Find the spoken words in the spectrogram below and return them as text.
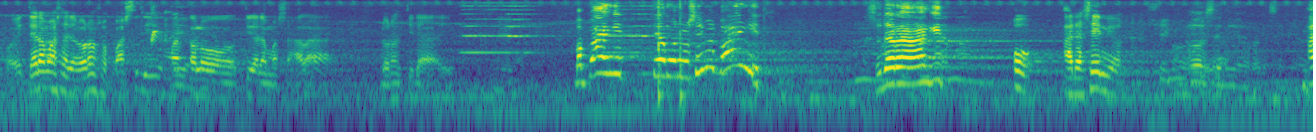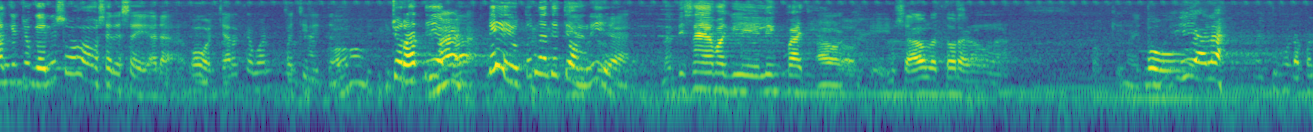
kalau ente ada masalah dengan orang so pasti di Iya. kalau tidak ada masalah orang tidak Bapak Anggit tidak mau sih Bapak Anggit Saudara Anggit. oh ada senior Oh, senior. Anggit juga ini so selesai ada wawancara kawan cerita oh. Curhat dia pak. Di YouTube nanti tuh om lihat Nanti saya bagi link Pak. Haji. oh, Oke, insya Allah tuh orang. Oke. Nah, itu. Oh, iyalah. Itu mau dapat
